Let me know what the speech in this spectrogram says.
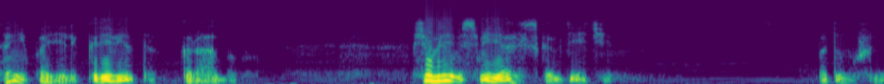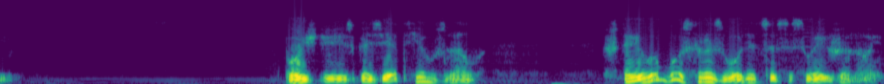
Они поели креветок, крабов. Все время смеялись, как дети. Потом ушли. Позже из газет я узнал, что его босс разводится со своей женой.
